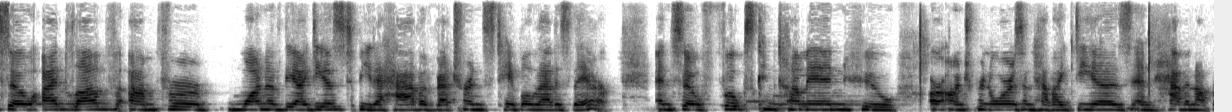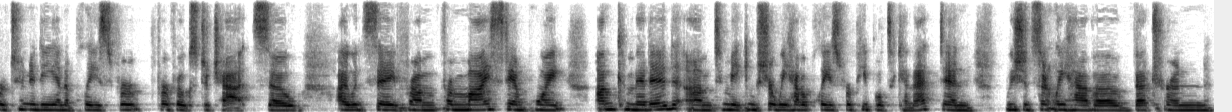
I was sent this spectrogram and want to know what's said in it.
so I'd love um, for one of the ideas to be to have a veterans table that is there. And so folks can come in who are entrepreneurs and have ideas and have an opportunity and a place for, for folks to chat. So I would say from, from my standpoint, I'm committed um, to making sure we have a place for people to connect. And we should certainly have a veteran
